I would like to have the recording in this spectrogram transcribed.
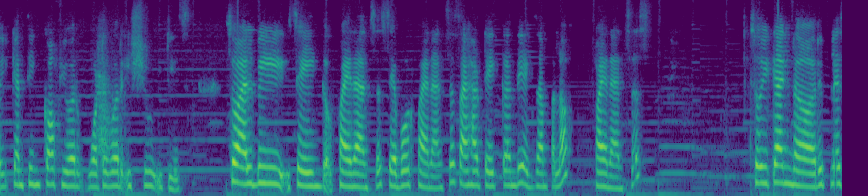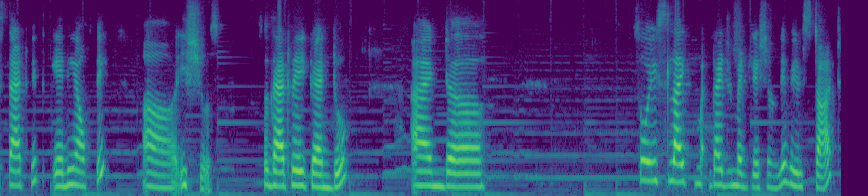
you can think of your whatever issue it is so I'll be saying finances, about finances. I have taken the example of finances. So you can uh, replace that with any of the uh, issues. So that way you can do. And uh, so it's like guided meditation only. We will start.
